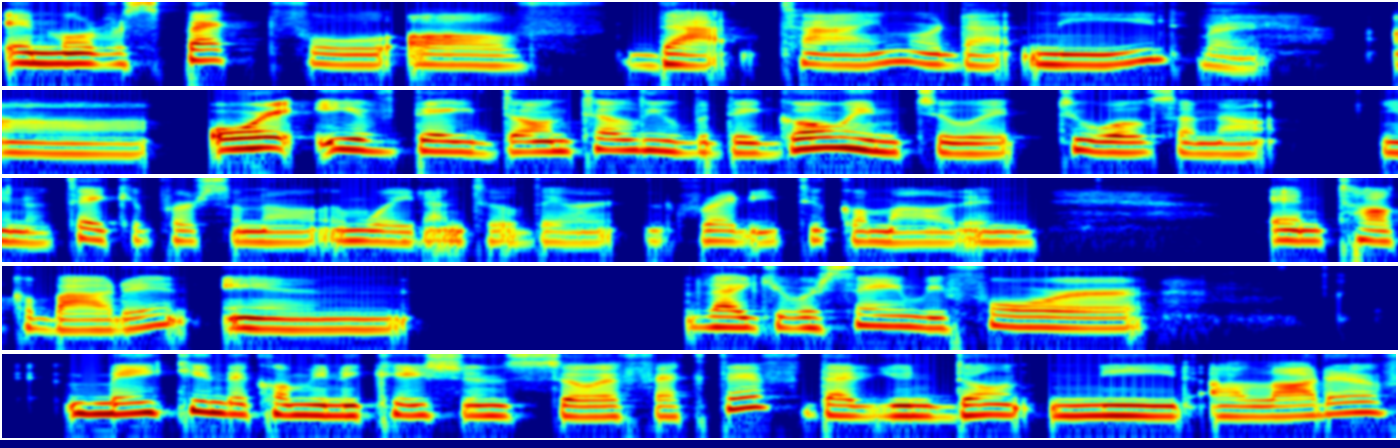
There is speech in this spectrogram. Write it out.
and more respectful of that time or that need Right. uh, or if they don't tell you but they go into it to also not you know take it personal and wait until they're ready to come out and and talk about it and like you were saying before making the communication so effective that you don't need a lot of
